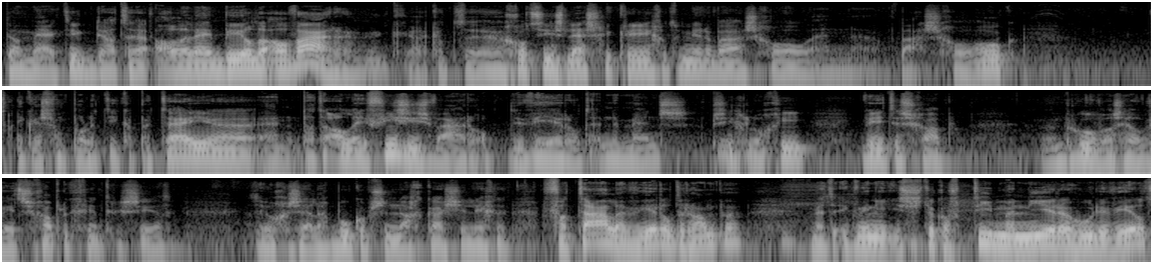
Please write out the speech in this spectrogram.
dan merkte ik dat er allerlei beelden al waren. Ik, ik had uh, godsdienstles gekregen op de middelbare school en uh, basisschool ook. Ik wist van politieke partijen en dat er allerlei visies waren op de wereld en de mens. Psychologie, wetenschap. Mijn broer was heel wetenschappelijk geïnteresseerd. Heel gezellig boek op zijn nachtkastje liggen. Fatale wereldrampen. Met, ik weet niet, een stuk of tien manieren hoe de wereld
